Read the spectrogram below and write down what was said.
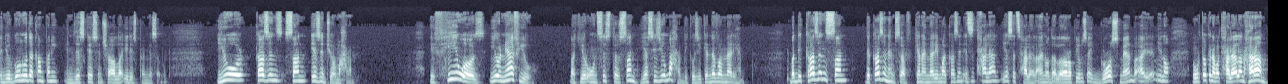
and you're going with a company, in this case, inshallah, it is permissible. Your cousin's son isn't your mahram. If he was your nephew, like your own sister's son, yes, he's your mahram because you can never marry him. But the cousin's son, the cousin himself, can I marry my cousin? Is it halal? Yes, it's halal. I know that a lot of people say gross man, but I, you know, we're talking about halal and haram.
